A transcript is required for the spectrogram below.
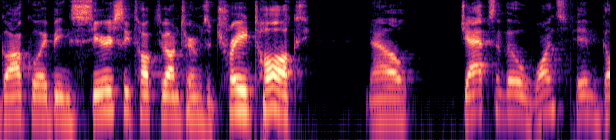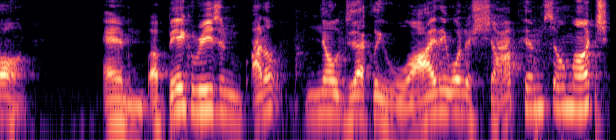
Ngakoue being seriously talked about in terms of trade talks. Now, Jacksonville wants him gone. And a big reason, I don't know exactly why they want to shop him so much.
